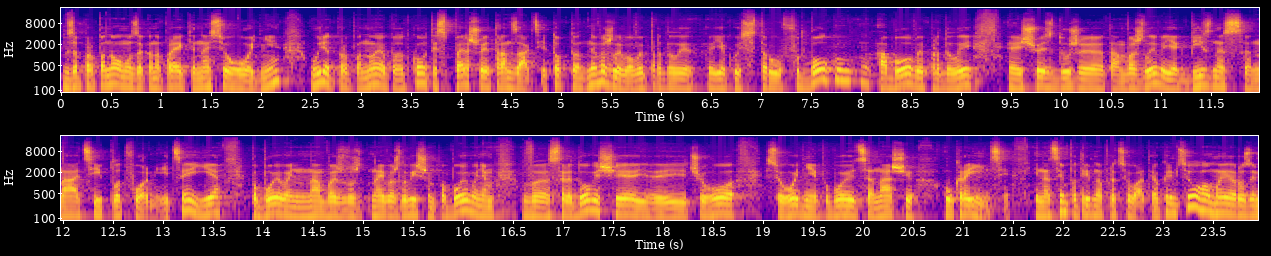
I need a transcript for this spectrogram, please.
в запропонованому законопроекті на сьогодні уряд пропонує оподатковувати з першої транзакції. Тобто, неважливо, ви продали якусь стару футболку, або ви продали е, щось дуже там важливе, як бізнес на цій платформі, і це є побоювання нам важ- найважливішим побоюванням в середовищі, е, чого сьогодні побоюються наші українці, і над цим потрібно працювати. Окрім цього, ми розуміємо,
